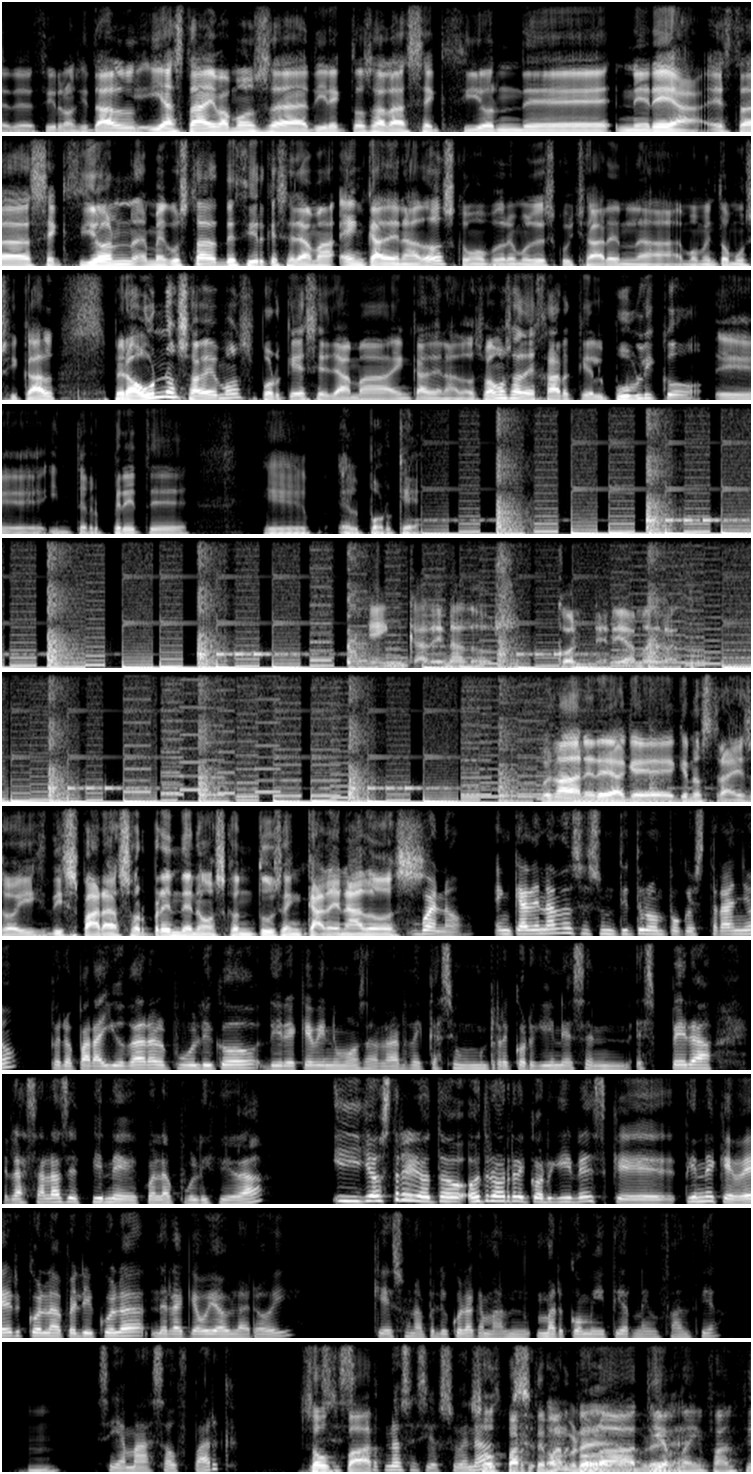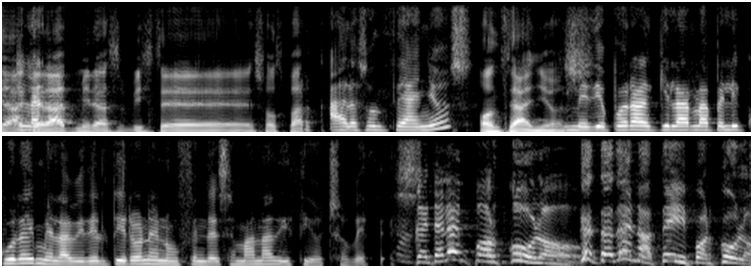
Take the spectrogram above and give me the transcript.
de decirnos y tal. Y ya está, y vamos eh, directos a la sección de Nerea. Esta sección me gusta decir que se llama Encadenados, como podremos escuchar en el momento musical, pero aún no sabemos por qué se llama Encadenados. Vamos a dejar que el público eh, interprete eh, el porqué. Encadenados con Nerea Madrazo. Pues nada, Nerea, ¿qué, qué nos traes hoy? Dispara, sorpréndenos con tus encadenados. Bueno, Encadenados es un título un poco extraño, pero para ayudar al público diré que venimos a hablar de casi un récord Guinness en espera en las salas de cine con la publicidad. Y yo os traigo otro, otro récord Guinness que tiene que ver con la película de la que voy a hablar hoy, que es una película que mar- marcó mi tierna infancia. ¿Mm? Se llama South Park. No South sé si- Park. No sé si os suena. South Park te marcó la hombre. tierna infancia. ¿A La- qué edad miras, viste South Park? A los 11 años 11 años. me dio por alquilar la película y me la vi del tirón en un fin de semana 18 veces. ¡Que te den por culo! ¡Que te den a ti por culo!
